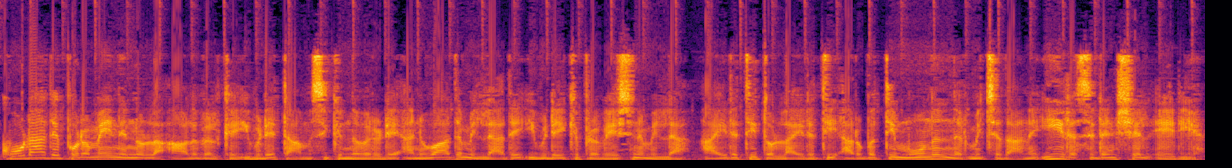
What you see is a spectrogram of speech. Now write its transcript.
കൂടാതെ പുറമേ നിന്നുള്ള ആളുകൾക്ക് ഇവിടെ താമസിക്കുന്നവരുടെ അനുവാദമില്ലാതെ ഇവിടേക്ക് പ്രവേശനമില്ല. ആയിരത്തി തൊള്ളായിരത്തി അറുപത്തി മൂന്നിൽ നിർമ്മിച്ചതാണ് ഈ റെസിഡൻഷ്യൽ ഏരിയ.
